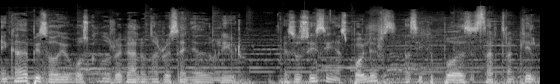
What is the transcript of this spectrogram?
En cada episodio Bosco nos regala una reseña de un libro, eso sí sin spoilers, así que puedes estar tranquilo.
